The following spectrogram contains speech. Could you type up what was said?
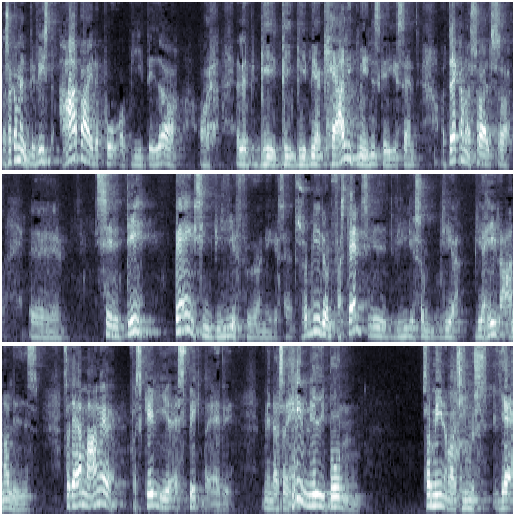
Og så kan man bevidst arbejde på at blive bedre, og, eller blive, blive, blive et mere kærligt menneske, ikke sandt? Og der kan man så altså øh, sætte det bag sin viljeføring, ikke sandt? Så bliver det jo en forstandsledet vilje, som bliver, bliver helt anderledes. Så der er mange forskellige aspekter af det. Men altså helt ned i bunden, så mener Martinus, ja,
